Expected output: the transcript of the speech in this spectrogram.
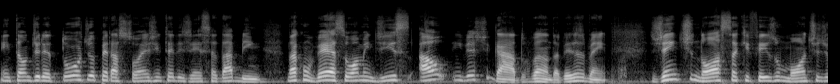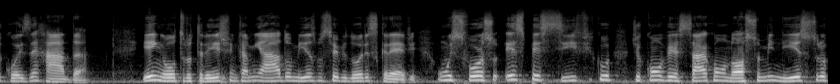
então diretor de operações de inteligência da BIM. Na conversa, o homem diz ao investigado, Wanda, veja bem, gente nossa que fez um monte de coisa errada. Em outro trecho encaminhado, o mesmo servidor escreve: um esforço específico de conversar com o nosso ministro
